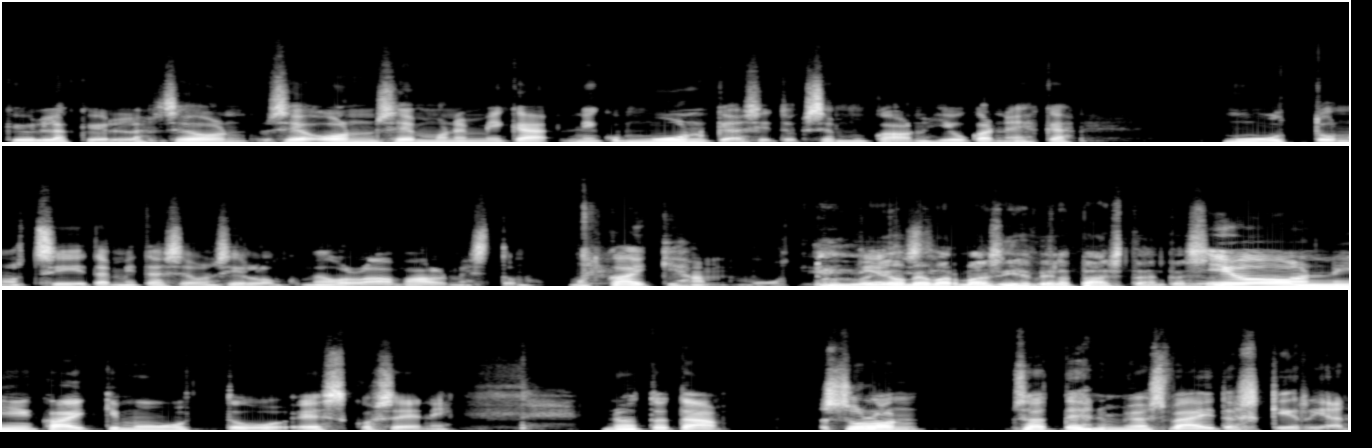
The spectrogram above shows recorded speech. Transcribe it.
Kyllä, kyllä. Se on, se on semmoinen, mikä niin kuin mun käsityksen mukaan on hiukan ehkä – muuttunut siitä, mitä se on silloin, kun me ollaan valmistunut. Mutta kaikkihan muuttuu. No joo, me varmaan siihen vielä päästään tässä. Joo, niin kaikki muuttuu, Eskoseni. No tota, sulla on, sä oot tehnyt myös väitöskirjan.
